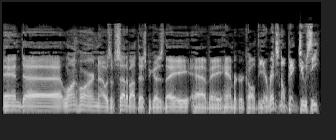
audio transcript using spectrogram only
And uh, Longhorn uh, was upset about this because they have a hamburger called the Original Big Juicy.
